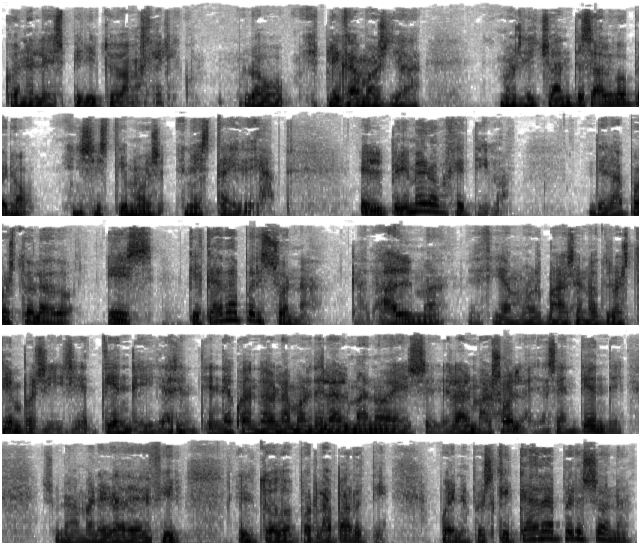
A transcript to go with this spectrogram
con el espíritu evangélico. Lo explicamos ya, hemos dicho antes algo, pero insistimos en esta idea. El primer objetivo del apostolado es que cada persona, cada alma, decíamos más en otros tiempos, y se entiende, ya se entiende cuando hablamos del alma, no es el alma sola, ya se entiende. Es una manera de decir el todo por la parte. Bueno, pues que cada persona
